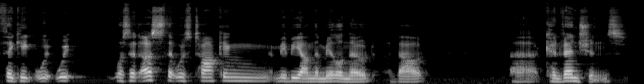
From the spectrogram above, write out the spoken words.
Thinking, we, we, was it us that was talking maybe on the Millinode about uh, conventions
